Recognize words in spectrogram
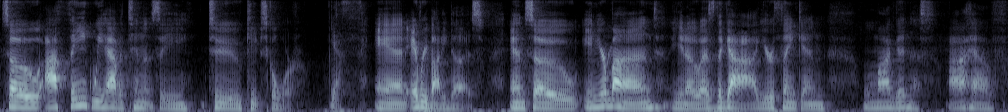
so I think we have a tendency to keep score yes. and everybody does. And so, in your mind, you know, as the guy, you're thinking, "Well, my goodness, I have,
